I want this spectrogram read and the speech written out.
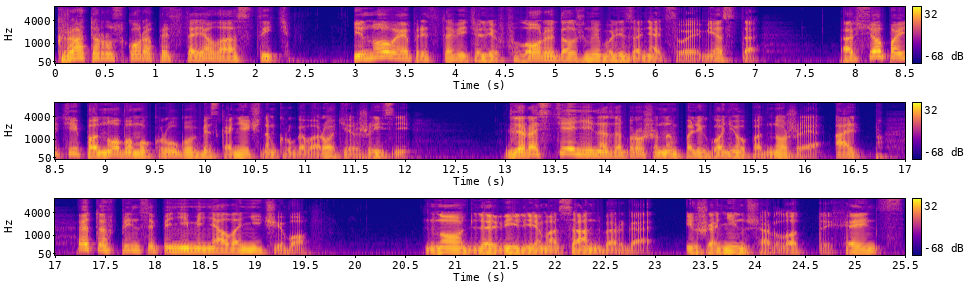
кратеру скоро предстояло остыть, и новые представители флоры должны были занять свое место, а все пойти по новому кругу в бесконечном круговороте жизни. Для растений на заброшенном полигоне у подножия Альп это в принципе не меняло ничего. Но для Вильяма Сандберга и Жанин Шарлотты Хейнс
